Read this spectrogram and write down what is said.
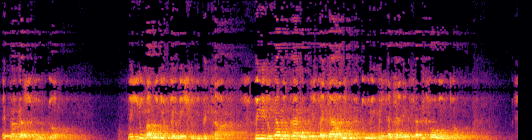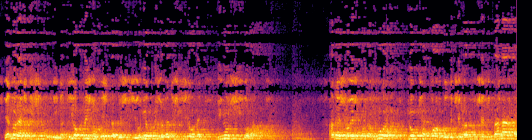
È proprio assurdo. Nessuno ha avuto il permesso di peccare. Quindi dobbiamo entrare in questa chiave di lettura, in questa chiarezza di fondo. E allora vi dicevo prima, se io ho preso questa decisione, io ho preso la decisione di non scivolare. Adesso esco da fuori, non mi accorgo che c'è una buccia di banana,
